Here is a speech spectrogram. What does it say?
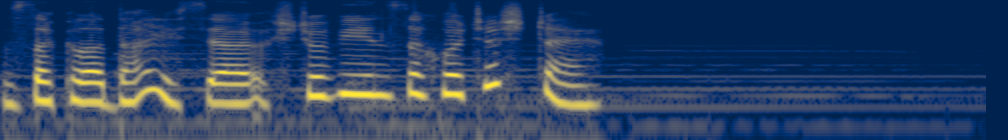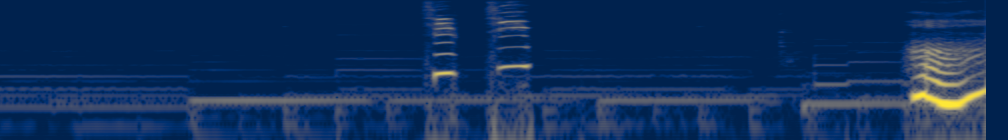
Закладаюся, що він захоче ще. Тіп-тіп. А?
